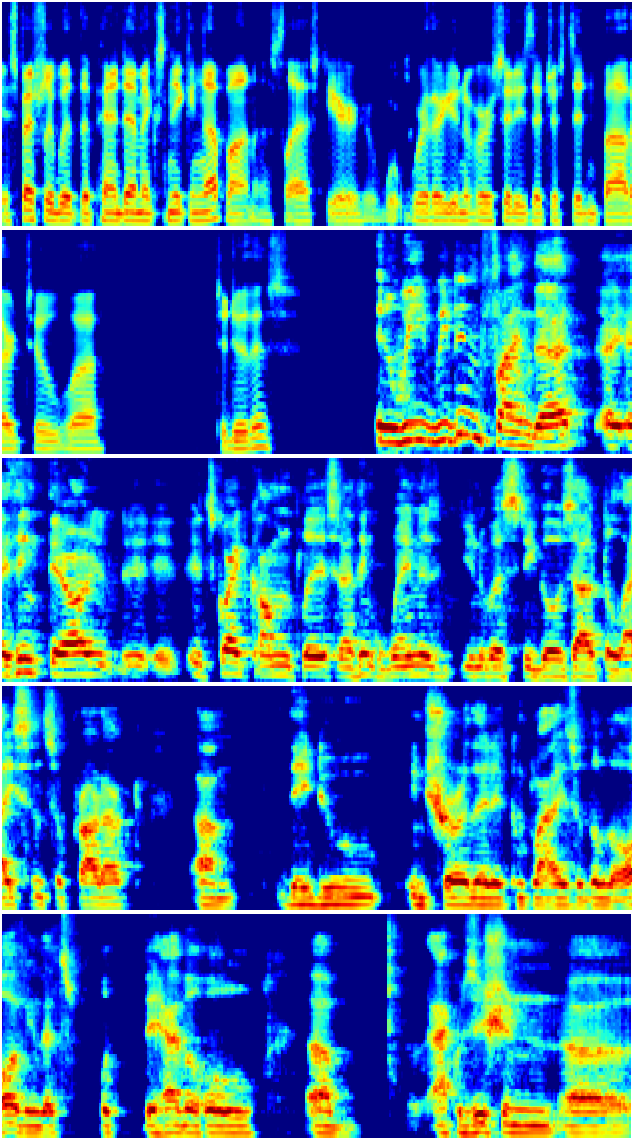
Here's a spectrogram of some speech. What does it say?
especially with the pandemic sneaking up on us last year? Were there universities that just didn't bother to uh, to do this? You know, we we didn't find that. I, I, think there are. It, it's quite commonplace, and I think when a university goes out to license a product, um, they do ensure that it complies with the law. I mean, that's what they have a whole acquisition uh,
